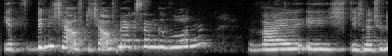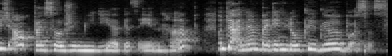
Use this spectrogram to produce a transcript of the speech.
Jetzt bin ich ja auf dich aufmerksam geworden, weil ich dich natürlich auch bei Social Media gesehen habe. Unter anderem bei den Local Girl Bosses.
